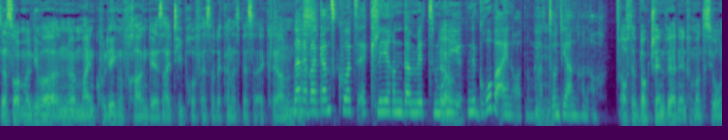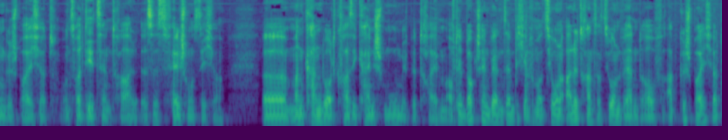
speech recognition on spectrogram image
das sollten wir lieber meinen Kollegen fragen, der ist IT-Professor, der kann das besser erklären. Nein, aber ganz kurz erklären, damit Moni ja. eine grobe Einordnung hat mhm. und die anderen auch. Auf der Blockchain werden Informationen gespeichert und zwar dezentral. Es ist fälschungssicher. Äh, man kann dort quasi keinen Schmuh mit betreiben. Auf der Blockchain werden sämtliche Informationen, alle Transaktionen werden drauf abgespeichert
